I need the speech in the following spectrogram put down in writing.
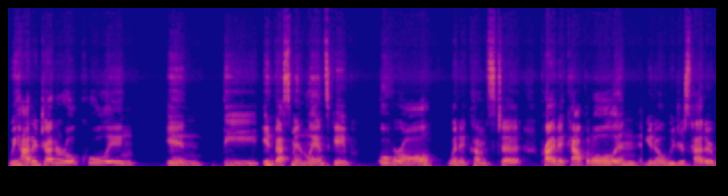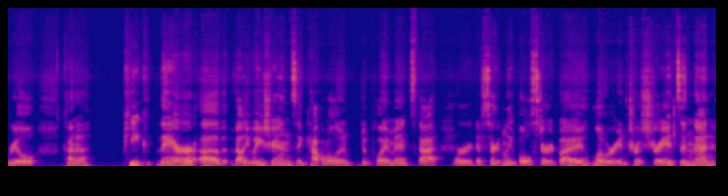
we had a general cooling in the investment landscape overall when it comes to private capital. And, you know, we just had a real kind of peak there of valuations and capital deployments that were certainly bolstered by lower interest rates. And then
